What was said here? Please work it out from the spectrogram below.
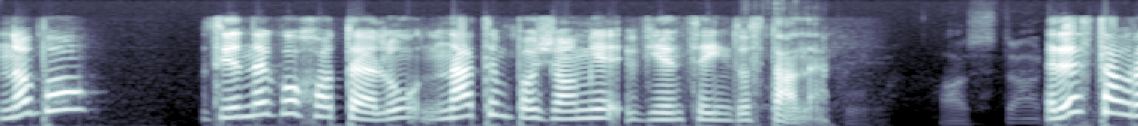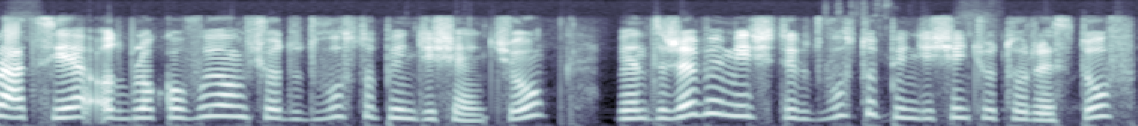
no bo z jednego hotelu na tym poziomie więcej nie dostanę. Restauracje odblokowują się od 250, więc żeby mieć tych 250 turystów,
